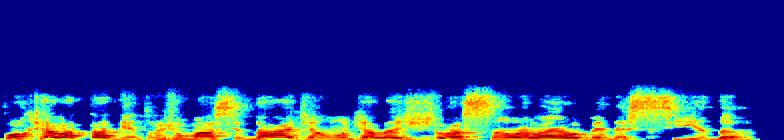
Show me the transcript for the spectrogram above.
porque ela está dentro de uma cidade onde a legislação ela é obedecida.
